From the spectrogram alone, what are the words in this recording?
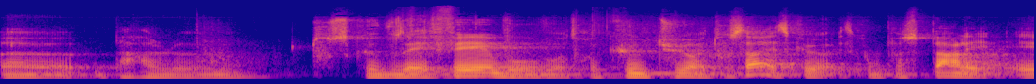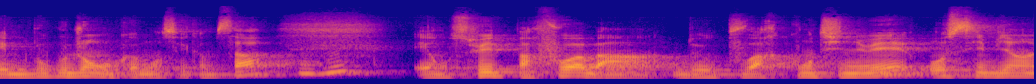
Euh, par le, tout ce que vous avez fait, votre culture et tout ça. Est-ce qu'on est qu'on peut se parler? Et beaucoup de gens ont commencé comme ça. Mm-hmm. Et ensuite, parfois, ben, de pouvoir continuer aussi bien.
